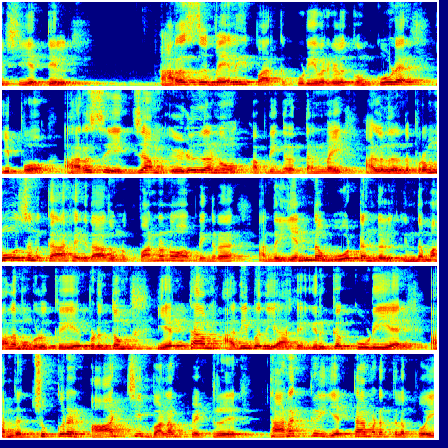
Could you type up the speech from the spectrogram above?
விஷயத்தில் அரசு வேலை பார்க்கக்கூடியவர்களுக்கும் கூட இப்போ அரசு எக்ஸாம் எழுதணும் அப்படிங்கிற தன்மை அல்லது அந்த ப்ரமோஷனுக்காக ஏதாவது ஒன்று பண்ணணும் அப்படிங்கிற அந்த எண்ண ஓட்டங்கள் இந்த மாதம் உங்களுக்கு ஏற்படுத்தும். எட்டாம் அதிபதியாக இருக்கக்கூடிய அந்த சுக்கிரன் ஆட்சி பலம் பெற்று தனக்கு எட்டாம் இடத்துல போய்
